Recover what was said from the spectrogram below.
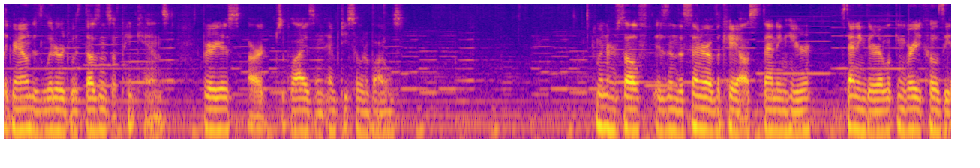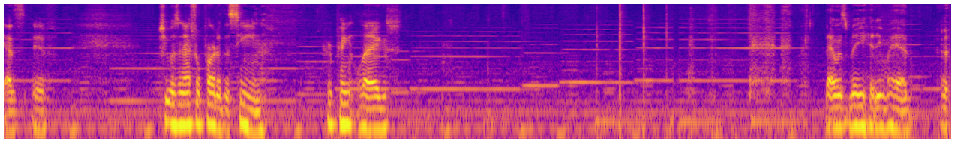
The ground is littered with dozens of paint cans, various art supplies, and empty soda bottles. Min herself is in the center of the chaos, standing here, standing there, looking very cozy as if she was a natural part of the scene. Her paint legs that was me hitting my head.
